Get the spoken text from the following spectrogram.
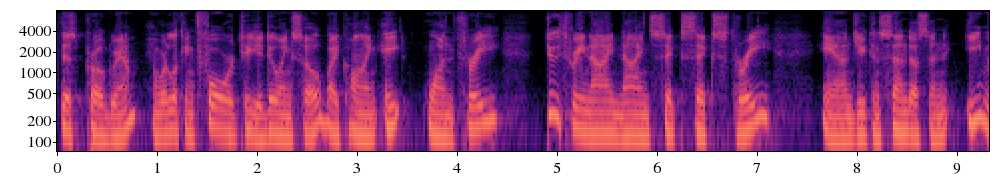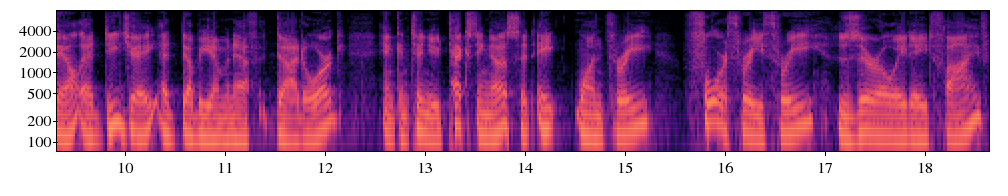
this program, and we're looking forward to you doing so by calling 813 239 9663. And you can send us an email at dj at wmnf.org and continue texting us at 813 433 0885.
